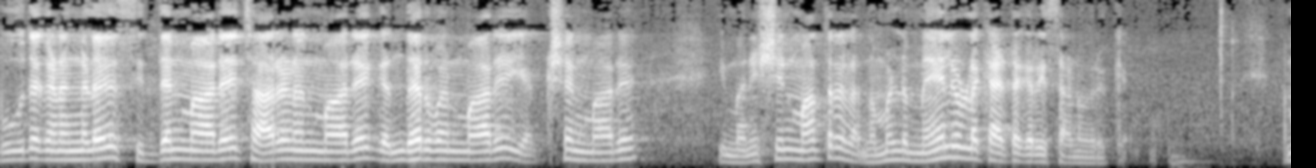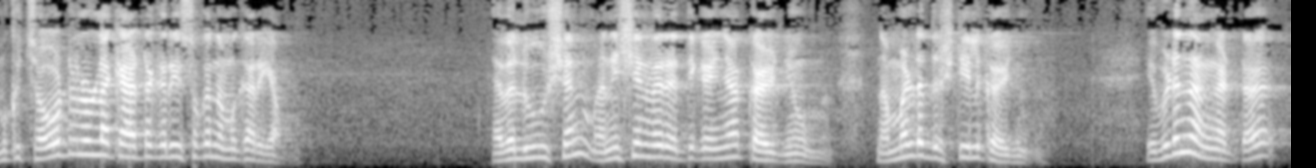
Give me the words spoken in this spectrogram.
ഭൂതഗണങ്ങൾ സിദ്ധന്മാര് ചാരണന്മാര് ഗന്ധർവന്മാര് യക്ഷന്മാര് ഈ മനുഷ്യൻ മാത്രമല്ല നമ്മളുടെ മേലുള്ള കാറ്റഗറീസ് ആണ് അവരൊക്കെ. നമുക്ക് ചോട്ടിലുള്ള കാറ്റഗറീസ് ഒക്കെ നമുക്കറിയാം. എവല്യൂഷൻ മനുഷ്യൻ വരെ എത്തിക്കഴിഞ്ഞാൽ കഴിഞ്ഞു. നമ്മളുടെ ദൃഷ്ടിയിൽ കഴിഞ്ഞു. ഇവിടുന്ന് അങ്ങോട്ട്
